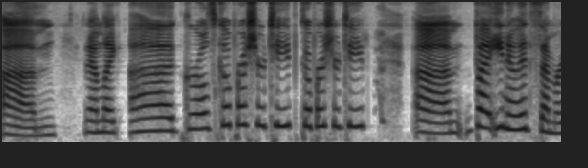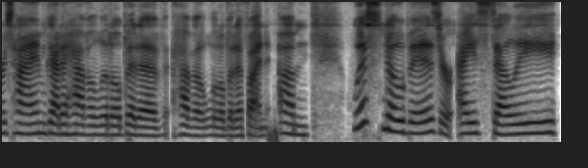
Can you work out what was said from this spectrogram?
Um, and I'm like, uh, girls, go brush your teeth, go brush your teeth. Um, but you know, it's summertime, got to have a little bit of have a little bit of fun. Um, with Snowbiz or Ice Deli,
